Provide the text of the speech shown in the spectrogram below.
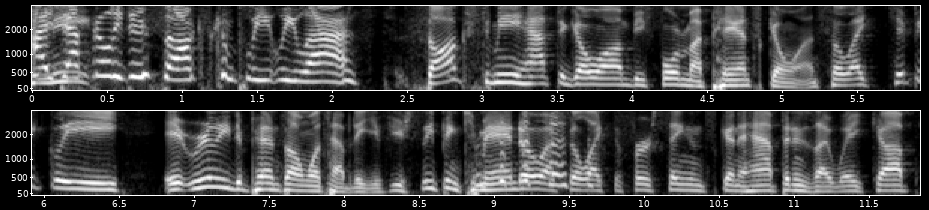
I me- definitely do socks completely last. Socks to me have to go on before my pants go on. So like typically it really depends on what's happening. If you're sleeping commando, I feel like the first thing that's going to happen is I wake up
